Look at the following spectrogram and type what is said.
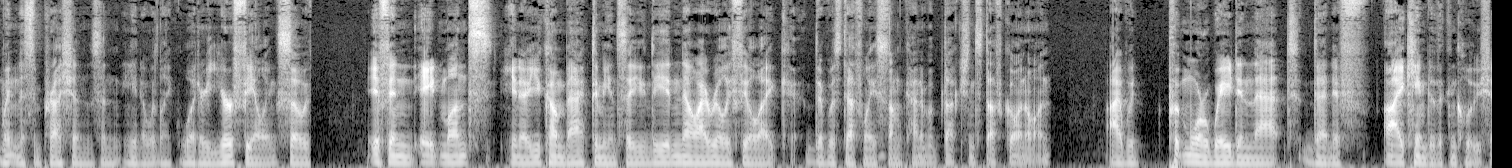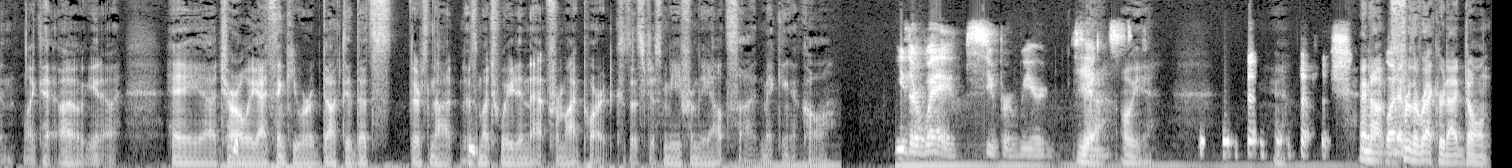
witness impressions and you know, like what are your feelings. So, if in eight months, you know, you come back to me and say, you know, I really feel like there was definitely some kind of abduction stuff going on, I would put more weight in that than if I came to the conclusion, like, oh, you know, hey, uh, Charlie, I think you were abducted. That's there's not as much weight in that for my part because that's just me from the outside making a call. Either way, super weird Yeah. Oh yeah. And uh, for the record, I don't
